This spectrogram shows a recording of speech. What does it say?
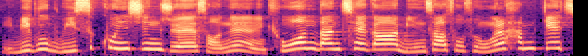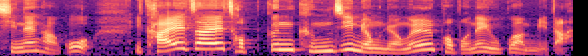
미국 위스콘신 주에서는 교원 단체가 민사 소송을 함께 진행하고 가해자의 접근 금지 명령을 법원에 요구합니다.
